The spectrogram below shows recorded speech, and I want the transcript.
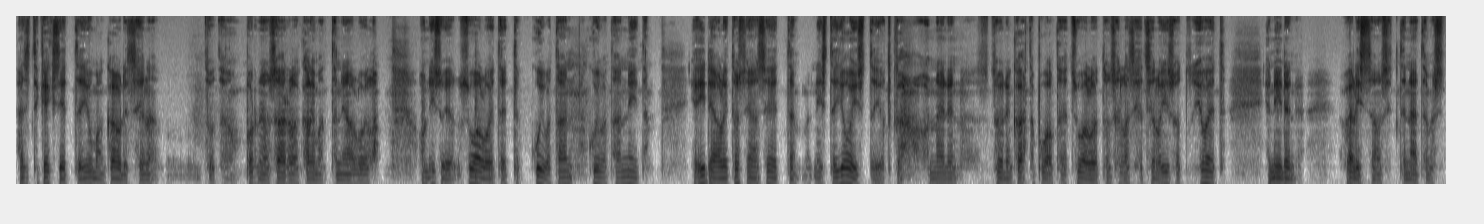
hän sitten keksi, että Juman kaudet siellä tuota, Borneon saarella Kalimantanin alueella on isoja suolueita, että kuivataan, kuivataan niitä. Ja idea oli tosiaan se, että niistä joista, jotka on näiden soiden kahta puolta, että suolueet on sellaisia, että siellä on isot joet ja niiden välissä on sitten nämä tämmöiset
